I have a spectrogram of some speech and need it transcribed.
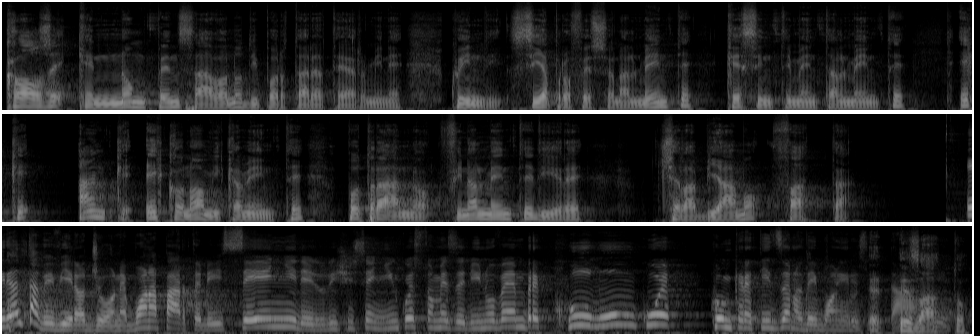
cose che non pensavano di portare a termine, quindi sia professionalmente che sentimentalmente e che anche economicamente potranno finalmente dire ce l'abbiamo fatta. In realtà avevi ragione, buona parte dei segni, dei 12 segni in questo mese di novembre comunque concretizzano dei buoni risultati. Esatto.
